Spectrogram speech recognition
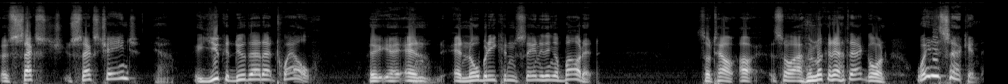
a sex sex change, Yeah. you could do that at 12, Uh, and and nobody can say anything about it. So tell, uh, so I'm looking at that, going, wait a second.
